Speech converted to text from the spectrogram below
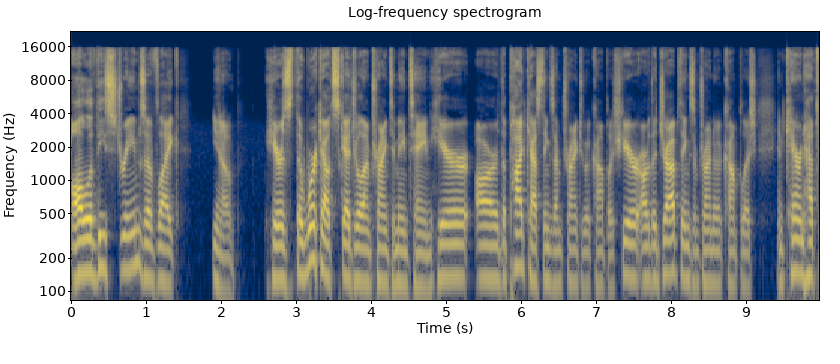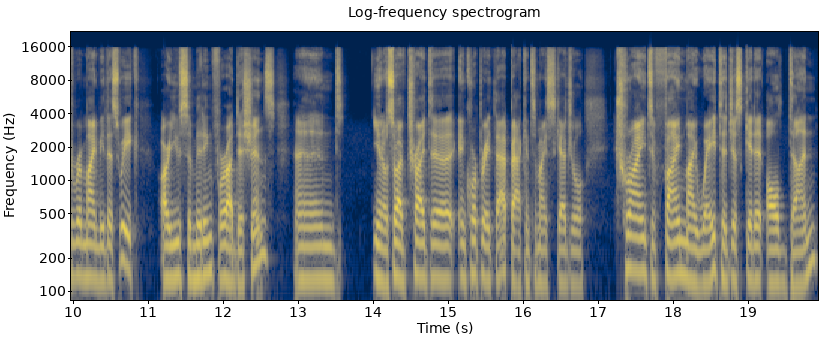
all of these streams of like, you know, here's the workout schedule I'm trying to maintain. Here are the podcast things I'm trying to accomplish. Here are the job things I'm trying to accomplish. And Karen had to remind me this week, are you submitting for auditions? And you know, so I've tried to incorporate that back into my schedule, trying to find my way to just get it all done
